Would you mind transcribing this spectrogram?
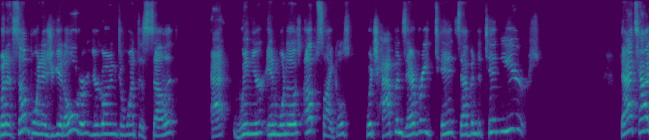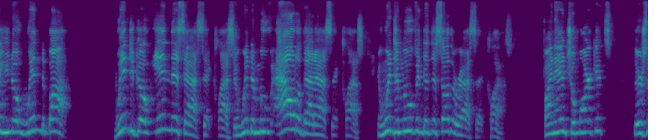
but at some point, as you get older, you're going to want to sell it at when you're in one of those up cycles, which happens every 10, seven to 10 years. That's how you know when to buy, when to go in this asset class and when to move out of that asset class and when to move into this other asset class. Financial markets, there's,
